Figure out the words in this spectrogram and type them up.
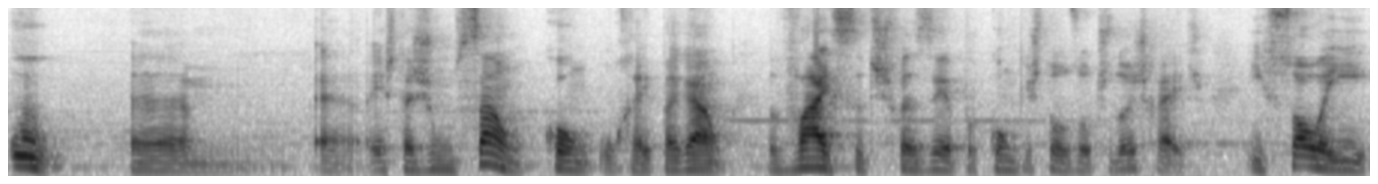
o hum, esta junção com o rei pagão vai se desfazer porque conquistou os outros dois reis, e só aí,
